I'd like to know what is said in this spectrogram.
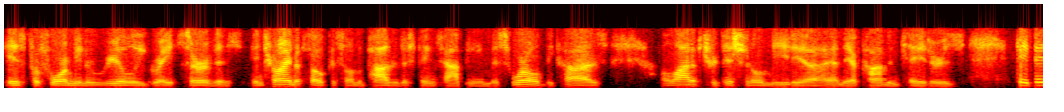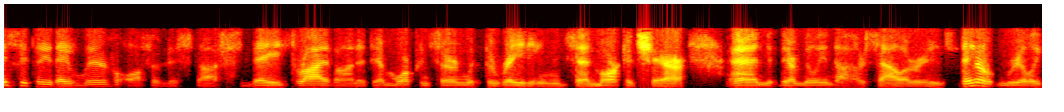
is performing a really great service in trying to focus on the positive things happening in this world because a lot of traditional media and their commentators they basically they live off of this stuff. They thrive on it. They're more concerned with the ratings and market share and their million dollar salaries. They don't really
